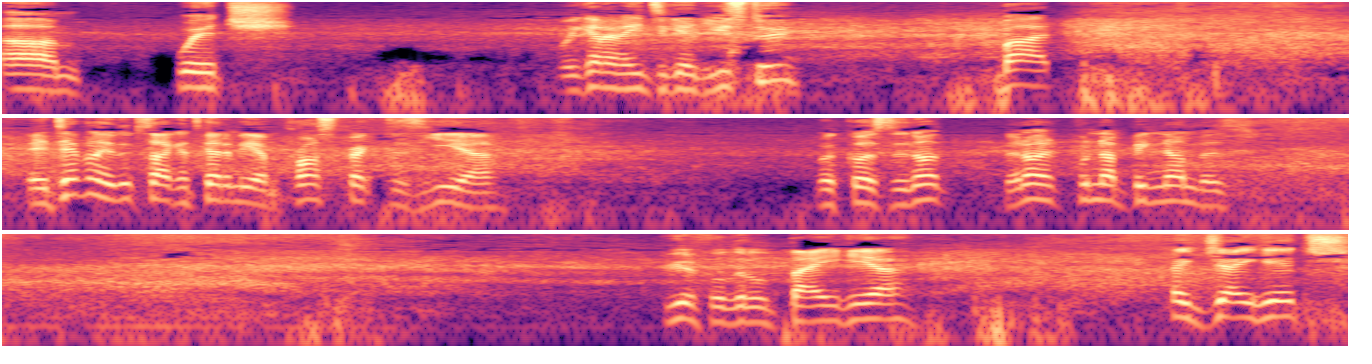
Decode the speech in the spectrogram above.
um, which we're going to need to get used to. But it definitely looks like it's going to be a prospector's year because they're not they're not putting up big numbers. Beautiful little bay here. Hey J Hitch,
